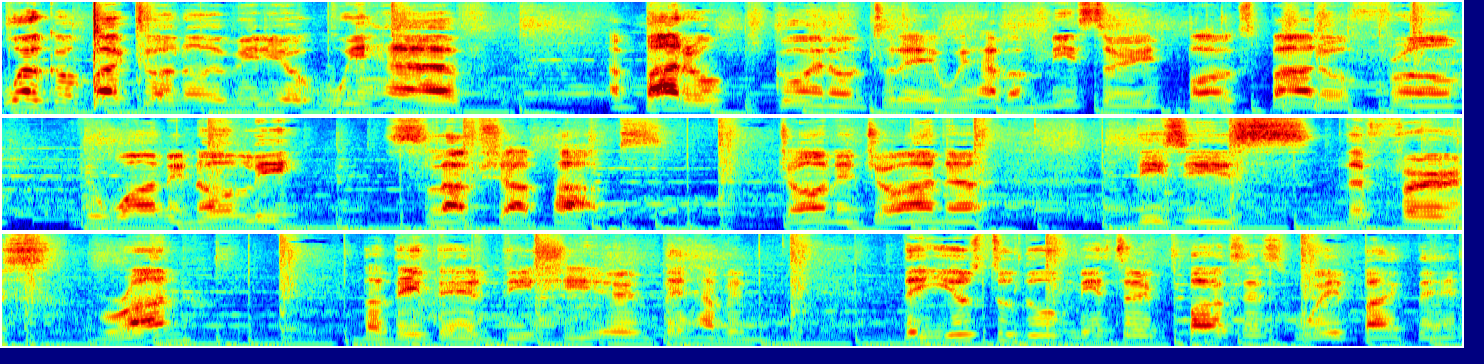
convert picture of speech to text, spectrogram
Welcome back to another video. We have a battle going on today. We have a mystery box battle from the one and only Slapshot Pops. John and Joanna, this is the first run that they did this year. They haven't. They used to do mystery boxes way back then,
